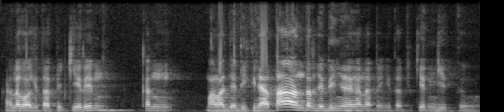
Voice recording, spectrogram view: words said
Karena kalau kita pikirin kan malah jadi kenyataan terjadinya kan apa yang kita pikirin gitu.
